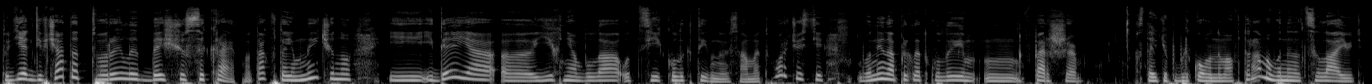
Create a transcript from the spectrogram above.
Тоді як дівчата творили дещо секретно, так втаємничено, і ідея е, їхня була цієї колективної саме творчості. Вони, наприклад, коли вперше стають опублікованими авторами, вони надсилають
